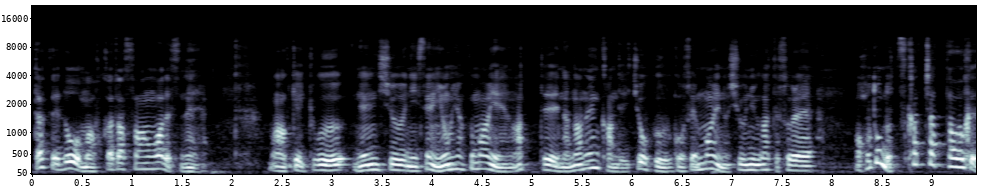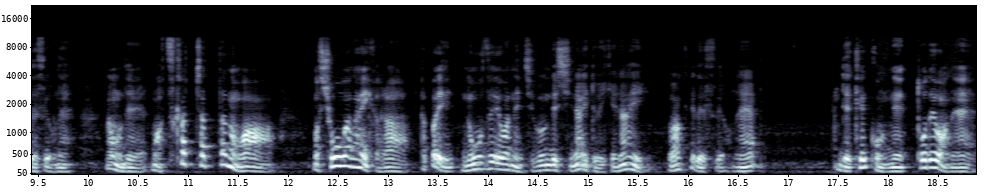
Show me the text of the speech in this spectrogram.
だけど、まあ、深田さんはですねまあ、結局年収2400万円あって7年間で1億5000万円の収入があってそれ、まあ、ほとんど使っちゃったわけですよね。なので、まあ、使っちゃったのは、まあ、しょうがないからやっぱり納税はね自分でしないといけないわけですよね。で結構ネットではね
